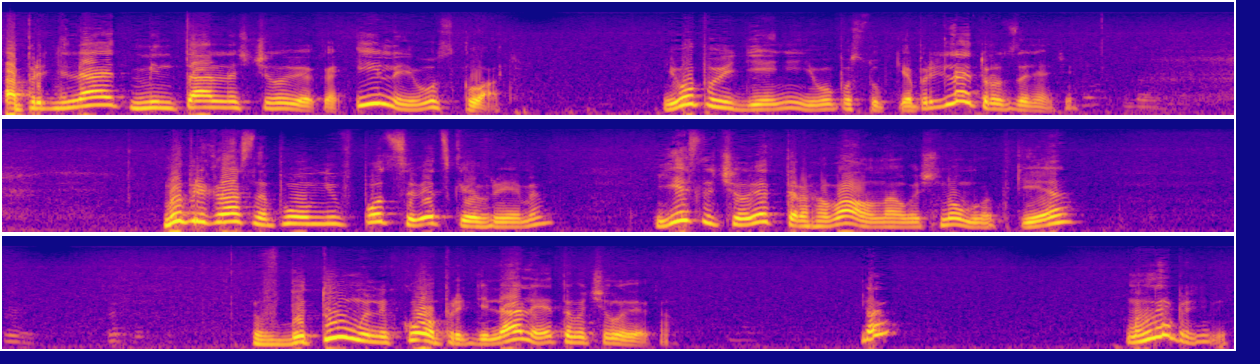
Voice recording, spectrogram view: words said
определяет ментальность человека или его склад. Его поведение, его поступки. Определяет род занятий. Мы прекрасно помним в подсоветское время – если человек торговал на овощном лотке, в быту мы легко определяли этого человека. Да? Могли определить?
